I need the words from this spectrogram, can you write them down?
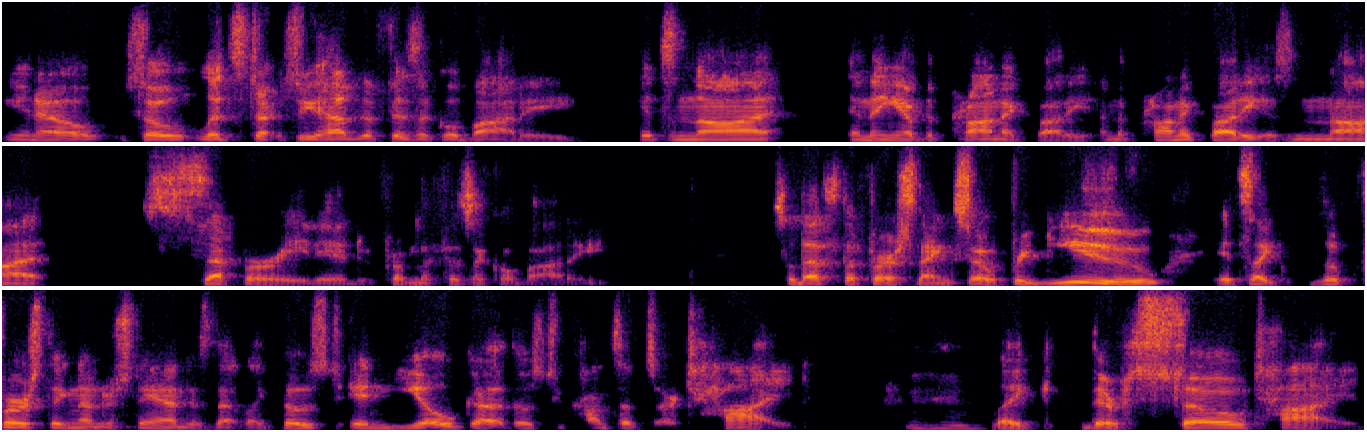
you know so let's start so you have the physical body it's not and then you have the pranic body and the pranic body is not separated from the physical body so that's the first thing. So for you, it's like the first thing to understand is that like those in yoga, those two concepts are tied. Mm-hmm. Like they're so tied.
